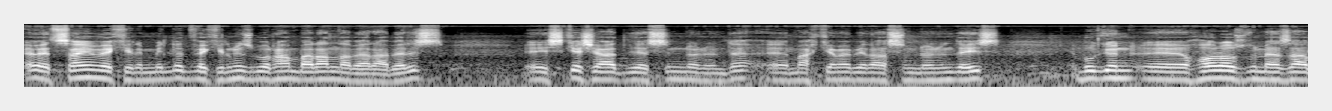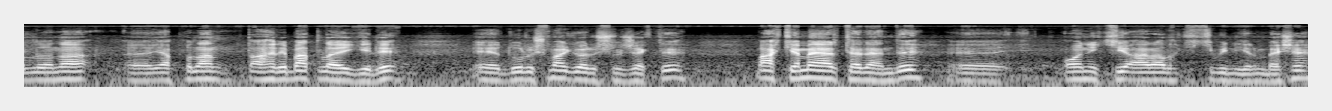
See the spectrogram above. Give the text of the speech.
Evet Sayın Vekilim, Milletvekilimiz Burhan Baran'la beraberiz. E, İskeç Adliyesi'nin önünde, e, mahkeme binasının önündeyiz. Bugün e, Horozlu Mezarlığı'na e, yapılan tahribatla ilgili duruşma görüşülecekti. Mahkeme ertelendi e, 12 Aralık 2025'e.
